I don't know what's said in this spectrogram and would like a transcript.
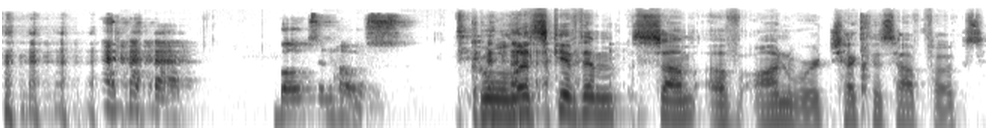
Boats and hosts. Cool. Let's give them some of Onward. Check this out, folks.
